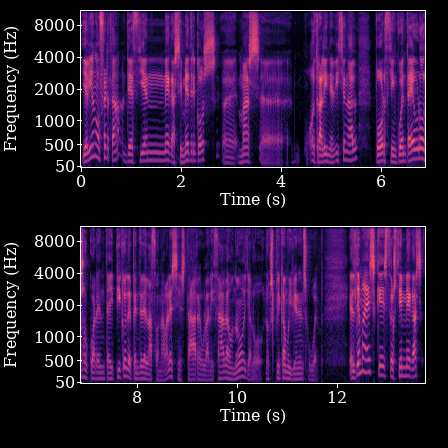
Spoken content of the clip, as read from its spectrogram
Y había una oferta de 100 megas simétricos eh, más eh, otra línea adicional por 50 euros o 40 y pico, depende de la zona, ¿vale? Si está regularizada o no, ya lo, explica muy bien en su web. El tema es que estos 100 megas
